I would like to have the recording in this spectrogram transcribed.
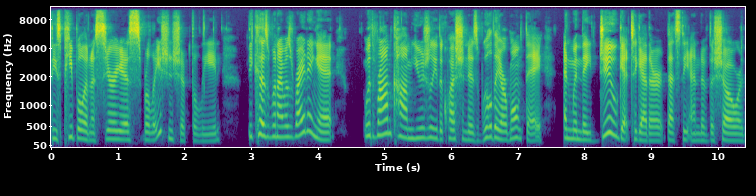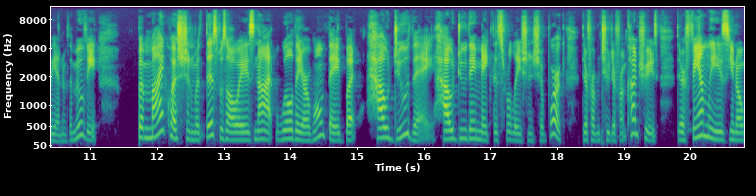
these people in a serious relationship the lead because when I was writing it, with rom com, usually the question is, will they or won't they? And when they do get together, that's the end of the show or the end of the movie. But my question with this was always not will they or won't they, but how do they? How do they make this relationship work? They're from two different countries. Their families, you know,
